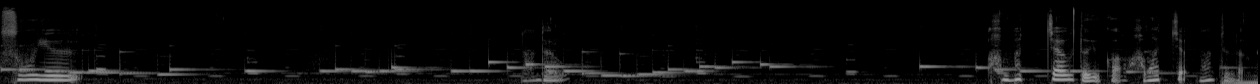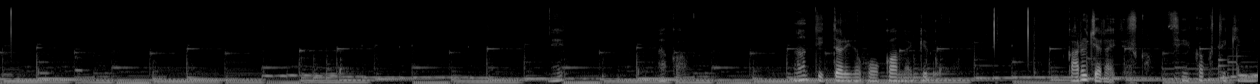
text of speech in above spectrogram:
そういうなんだろう。はまっちゃうというかはまっちゃうなんて言うんだろう。なんて言ったらいいのか分かんないけどあるじゃないですか。性格的に。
